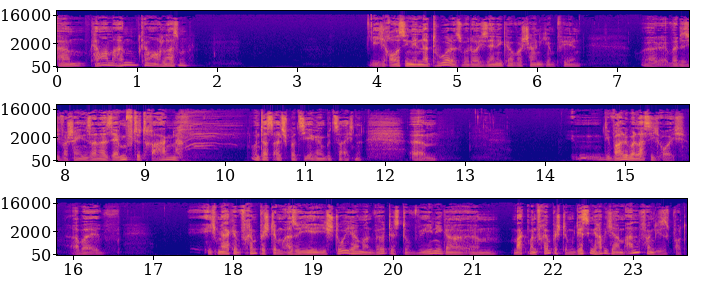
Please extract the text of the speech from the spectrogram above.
Ähm, kann man machen, kann man auch lassen. Gehe ich raus in die Natur, das würde euch Seneca wahrscheinlich empfehlen. Er würde sich wahrscheinlich in seiner Sänfte tragen und das als Spaziergang bezeichnet. Ähm, die Wahl überlasse ich euch, aber ich merke Fremdbestimmung. Also je, je stoischer man wird, desto weniger ähm, mag man Fremdbestimmung. Deswegen habe ich ja am Anfang dieses Pod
